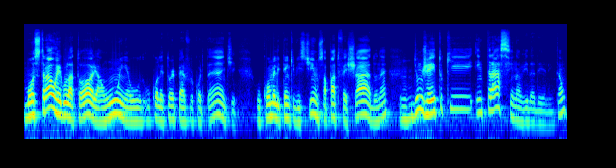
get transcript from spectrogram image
Mostrar o regulatório, a unha, o, o coletor pérfuro cortante, o como ele tem que vestir, um sapato fechado, né? Uhum. De um jeito que entrasse na vida dele. Então,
